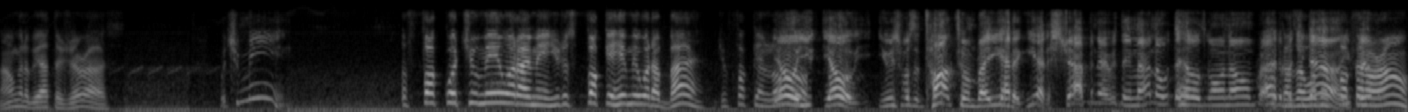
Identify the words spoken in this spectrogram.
Now I'm gonna be after your ass. What you mean? The fuck what you mean what I mean? You just fucking hit me with a bat. You fucking Yo, you, yo, you were supposed to talk to him, bro. You had a, you had a strap and everything, man. I know what the hell's going on, bro. I had to because put I you wasn't down. Fucking around.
